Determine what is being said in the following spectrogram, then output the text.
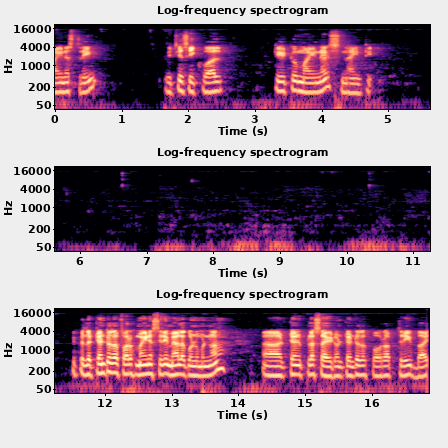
Minus three which is equal T two minus ninety இப்போ இந்த ten to the power of minus three மேலே கொண்டு போனால் டென் ப்ளஸ் ஆகிடும் ten to the power of three by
